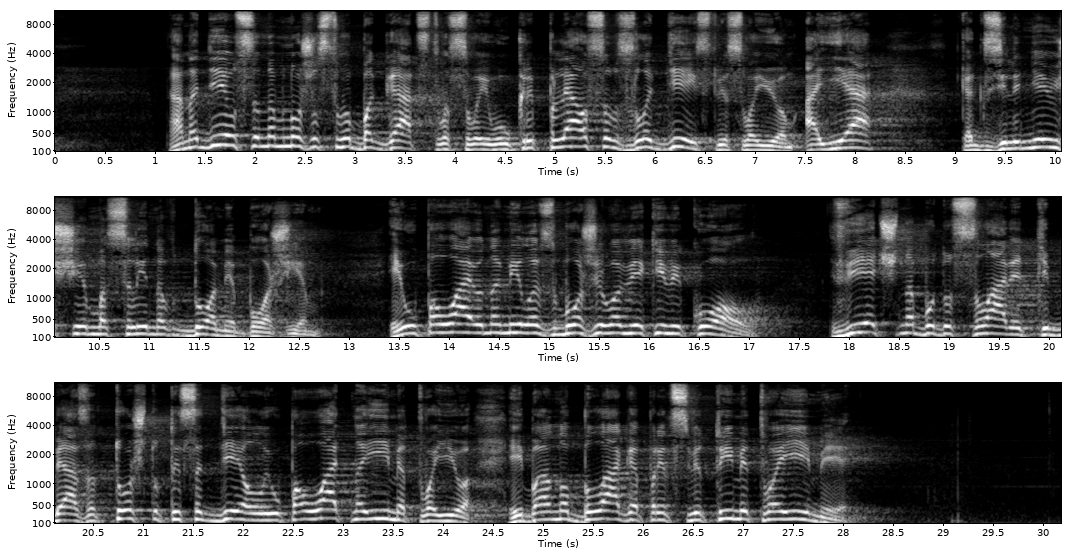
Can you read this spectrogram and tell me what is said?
а надеялся на множество богатства своего, укреплялся в злодействе своем, а я, как зеленеющая маслина в доме Божьем, и уповаю на милость Божью во веки веков». Вечно буду славить Тебя за то, что Ты соделал, и уповать на имя Твое, ибо оно благо пред святыми Твоими.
